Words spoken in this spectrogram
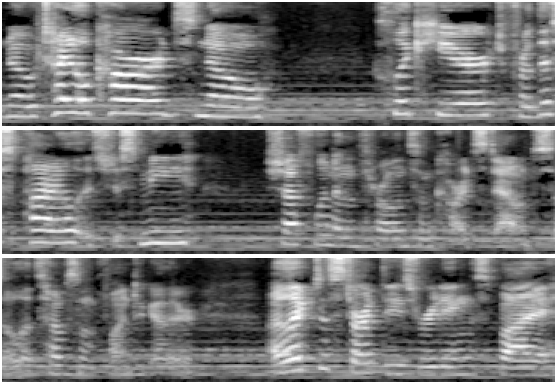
no title cards, no click here for this pile. It's just me shuffling and throwing some cards down. So let's have some fun together. I like to start these readings by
